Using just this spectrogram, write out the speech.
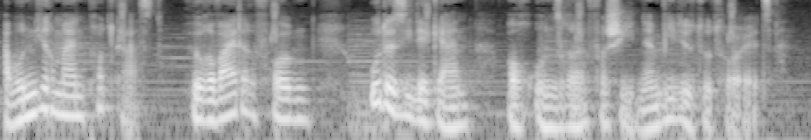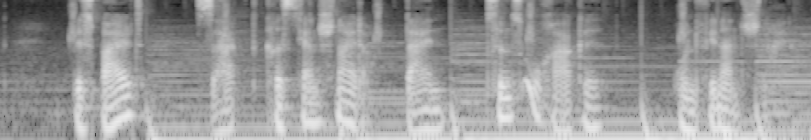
Abonniere meinen Podcast, höre weitere Folgen oder sieh dir gern auch unsere verschiedenen Videotutorials an. Bis bald sagt Christian Schneider, dein Zinsorakel und Finanzschneider.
